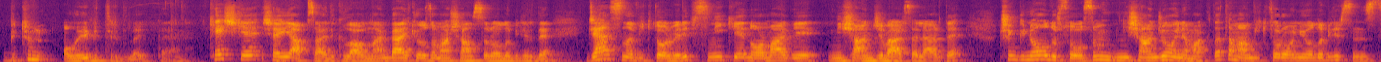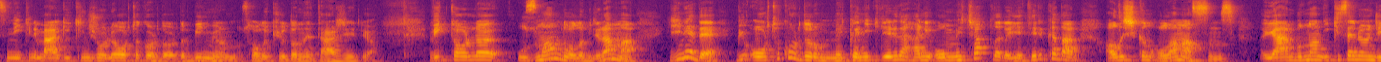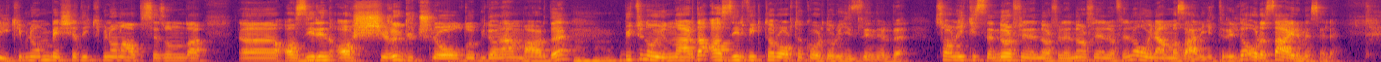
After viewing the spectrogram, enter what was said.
bütün olayı bitirdiler yani. Keşke şey yapsaydı Cloud9. Belki o zaman şansları olabilirdi. Jensen'a Victor verip Sneaky'ye normal bir nişancı verselerdi. Çünkü ne olursa olsun nişancı oynamakta tamam Victor oynuyor olabilirsiniz. Sneaky'nin belki ikinci rolü orta koridordur. Bilmiyorum solo queue'da ne tercih ediyor. Victor'la uzman da olabilir ama yine de bir orta koridorun mekaniklerine hani o matchup'lara yeteri kadar alışkın olamazsınız. Yani bundan 2 sene önce 2015 ya da 2016 sezonunda e, Azir'in aşırı güçlü olduğu bir dönem vardı. Bütün oyunlarda Azir Victor orta koridoru izlenirdi. Sonra ikisi de nerflene nerflene nerflene nerflene oynanmaz hale getirildi. Orası ayrı mesele.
